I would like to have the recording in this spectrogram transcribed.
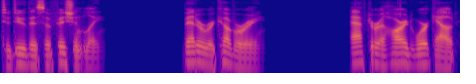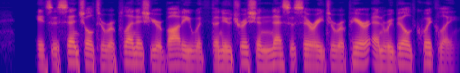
to do this efficiently. Better recovery. After a hard workout, it's essential to replenish your body with the nutrition necessary to repair and rebuild quickly.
